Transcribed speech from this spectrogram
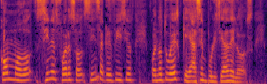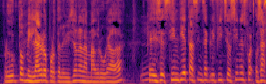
cómodo, sin esfuerzo, sin sacrificios, cuando tú ves que hacen publicidad de los productos milagro por televisión a la madrugada, que mm. dice sin dieta, sin sacrificio, sin esfuerzo, o sea,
